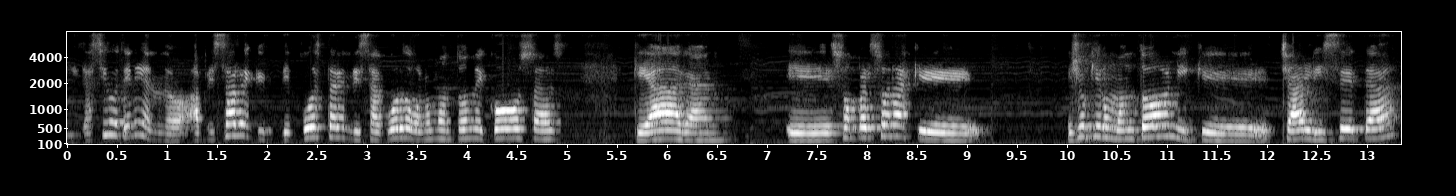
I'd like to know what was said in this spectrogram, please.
y, la sigo teniendo, a pesar de que de puedo estar en desacuerdo con un montón de cosas que hagan. Eh, son personas que, que yo quiero un montón y que Charlie Z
